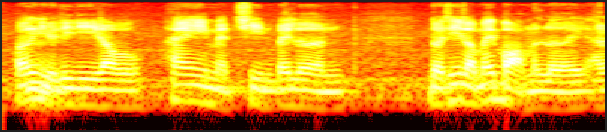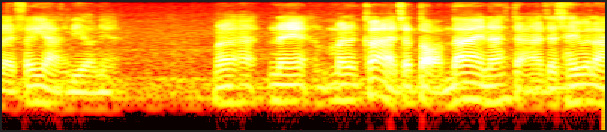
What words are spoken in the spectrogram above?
เพราะอืมอยู่ดีๆ เราให้ machine ไปเรียนโดยที่เราไม่บอกมันเลยอะไรสักอย่างเดียวเนี่ยมันในมันก็อาจจะตอบได้นะ แต่อาจจะใช้เวลา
